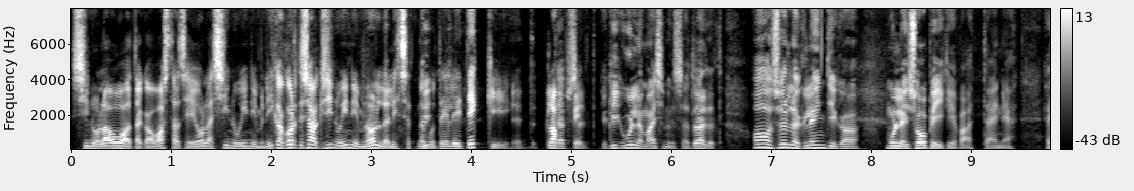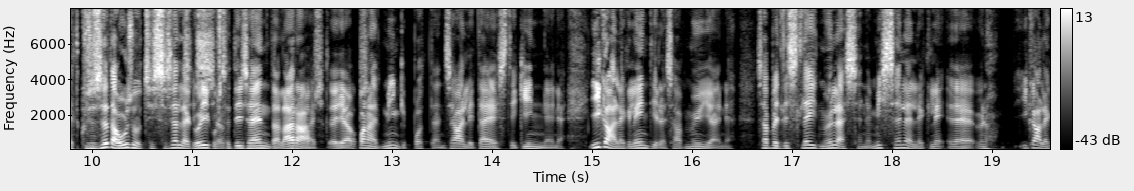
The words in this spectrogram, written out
sinu laua taga vastas ei ole sinu inimene, iga kord ei saagi sinu inimene olla, lihtsalt nagu teil ei teki klappi. ja kõige hullem asi, mida sa saad öelda, et aa, selle kliendiga mulle ei sobigi, vaata, on ju. et kui sa seda usud, siis sa sellega siis õigustad iseendale ära, et ja abs. paned mingi potentsiaali täiesti kinni, on ju. igale kliendile saab müüa, on ju. sa pead lihtsalt leidma üles, on ju, mis sellele kli-, eh, noh, igale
